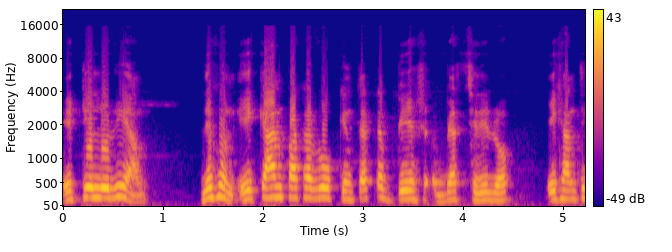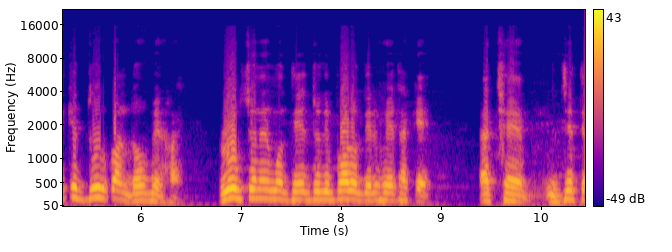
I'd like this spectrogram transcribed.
এই টেলুরিয়াম দেখুন, এই কান পাকার রোগ কিন্তু একটা বেশ ব্যাচ্ছিরি রোগ। এখান থেকে দুর্গন্ধ বের হয়। লোকজনের মধ্যে যদি বড়দের হয়ে থাকে আচ্ছা যেতে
